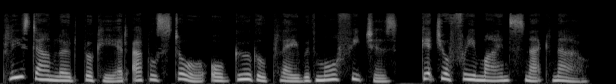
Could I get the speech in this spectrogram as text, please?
Please download Bookey at Apple Store or Google Play with more features. Get your free mind snack now.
